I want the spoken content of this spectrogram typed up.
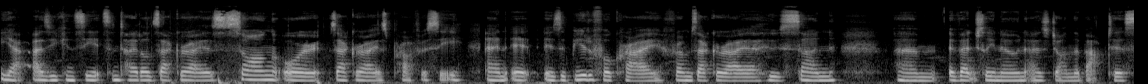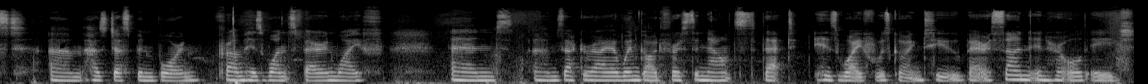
yeah, as you can see, it's entitled Zechariah's Song or Zechariah's Prophecy, and it is a beautiful cry from Zechariah, whose son, um, eventually known as John the Baptist, um, has just been born from his once barren wife. And um, Zechariah, when God first announced that his wife was going to bear a son in her old age,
